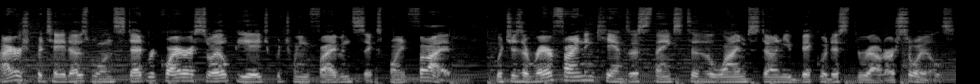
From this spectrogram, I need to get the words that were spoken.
Irish potatoes will instead require a soil pH between 5 and 6.5 which is a rare find in Kansas thanks to the limestone ubiquitous throughout our soils.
